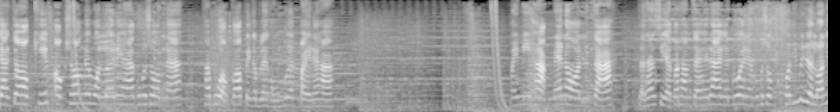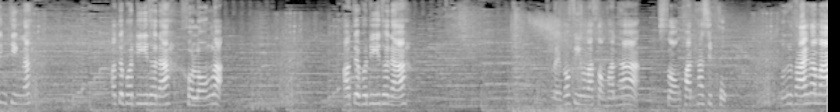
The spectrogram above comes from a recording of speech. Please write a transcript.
อยากจะออกคลิปออกช่องได้หมดเลยนะคะคุณผู้ชมนะ ถ้าบวกก็เป็นกำไรของเพื่อนไปนะคะ ไม่มีหักแน่นอนนะจ๊ะ แต่ถ้าเสียก็ทำใจให้ได้กันด้วยนะคุณผู้ชมคนที่ไม่เดือดร้อนจริง ๆ นะ เอาแต่พอดีเธอะนะ ขอร้องล่ะ เอาแต่พอดีเธอะนะ ไหนเข้าฟรีประมาณ2,500 2,056หมุนสุดท้ายค่ะมา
